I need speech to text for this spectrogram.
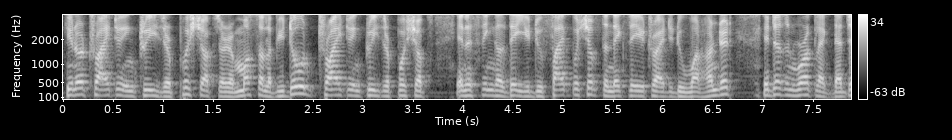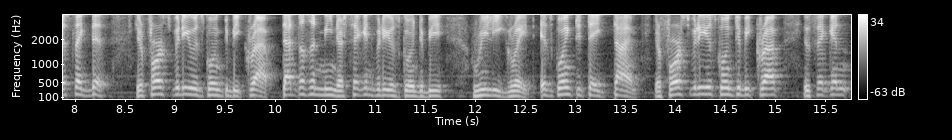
you know try to increase your push-ups or your muscle up you don't try to increase your push-ups in a single day. You do five push-ups the next day you try to do 100 it doesn't work like that. Just like this your first video is going to be crap. That doesn't mean your second video is going to be really great. It's going to take time. Your first video is going to be crap your second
